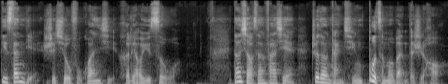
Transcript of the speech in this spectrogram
第三点是修复关系和疗愈自我。当小三发现这段感情不怎么稳的时候，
